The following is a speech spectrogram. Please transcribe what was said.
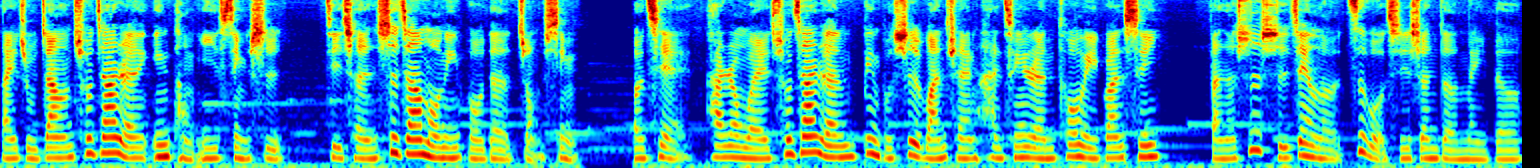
来主张出家人应统一姓氏，继承释迦牟尼佛的种姓。而且，他认为出家人并不是完全和亲人脱离关系，反而是实践了自我牺牲的美德。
